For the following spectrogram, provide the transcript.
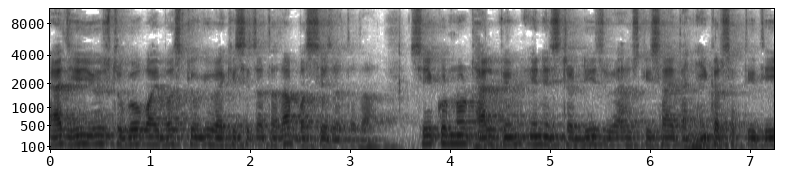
As he used to go by bus क्योंकि वह किससे जाता था? बस से जाता था। She could not help him in studies वह उसकी सहायता नहीं कर सकती थी।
